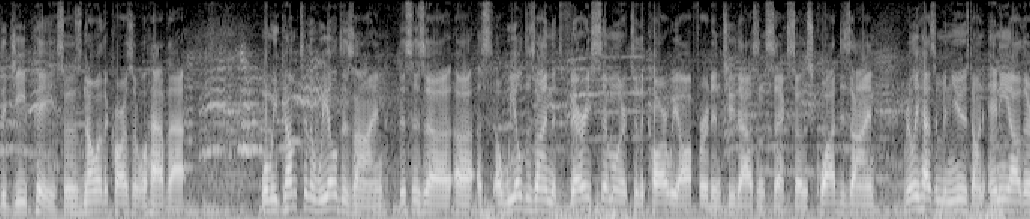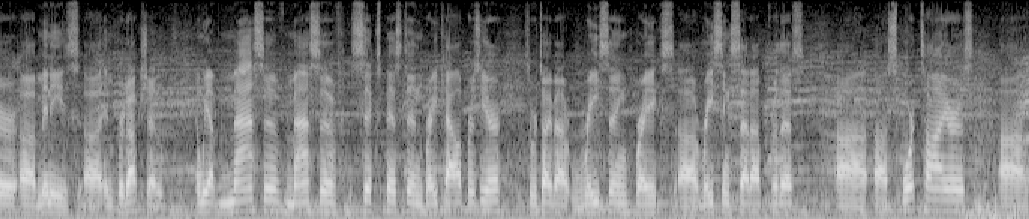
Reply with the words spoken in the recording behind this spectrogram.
the GP. So there's no other cars that will have that. When we come to the wheel design, this is a, a, a, wheel design that's very similar to the car we offered in 2006. So this quad design really hasn't been used on any other uh, Minis uh, in production. And we have massive, massive six piston brake calipers here. So we're talking about racing brakes, uh, racing setup for this. Uh, uh, sport tires, uh,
